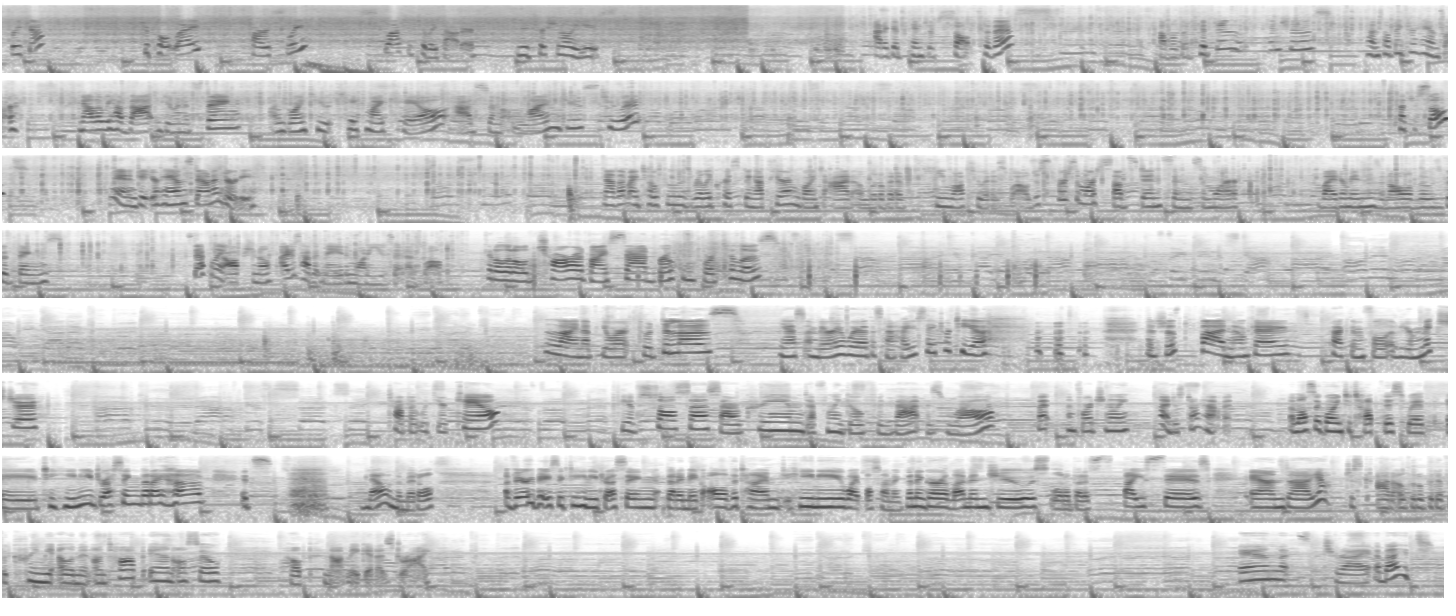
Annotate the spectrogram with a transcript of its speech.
Paprika, chipotle, parsley, splash of chili powder, nutritional yeast. Add a good pinch of salt to this. Couple good pinches, pinches. Depends how big your hands are. Now that we have that doing its thing, I'm going to take my kale, add some lime juice to it, touch of salt, and get your hands down and dirty. Now that my tofu is really crisping up here, I'm going to add a little bit of quinoa to it as well, just for some more substance and some more vitamins and all of those good things. It's definitely optional. I just have it made and want to use it as well. Get a little char on my sad broken tortillas. Line up your tortillas. Yes, I'm very aware that's not how you say tortilla. it's just fun, okay? Pack them full of your mixture. Top it with your kale. If you have salsa, sour cream, definitely go for that as well. But unfortunately, I just don't have it. I'm also going to top this with a tahini dressing that I have. It's now in the middle. A very basic tahini dressing that I make all of the time. Tahini, white balsamic vinegar, lemon juice, a little bit of spices, and uh, yeah, just add a little bit of a creamy element on top and also help not make it as dry. And let's try a bite.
